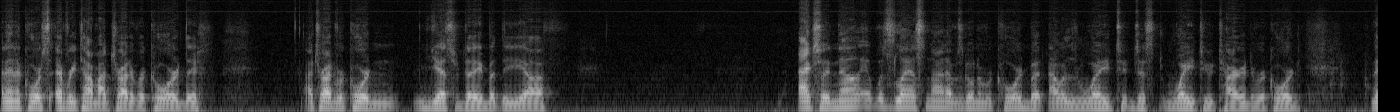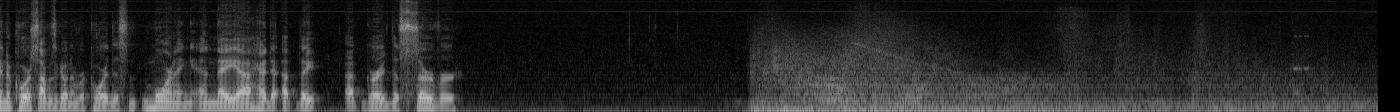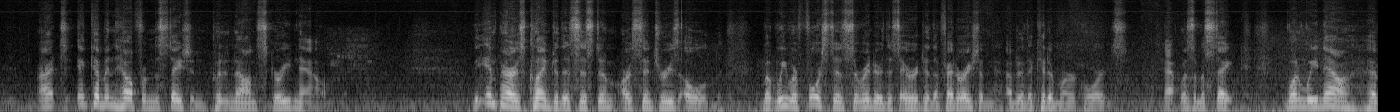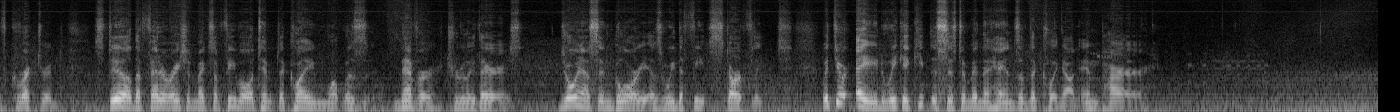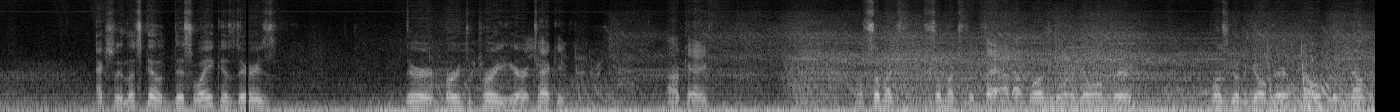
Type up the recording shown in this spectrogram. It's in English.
And then, of course, every time I try to record, the I tried recording yesterday, but the uh, Actually, no, it was last night I was going to record, but I was way too, just way too tired to record. Then, of course, I was going to record this morning, and they uh, had to update, upgrade the server. Alright, incoming help from the station. Put it on screen now. The Empire's claim to this system are centuries old, but we were forced to surrender this area to the Federation under the Khitomer Accords. That was a mistake, one we now have corrected. Still, the Federation makes a feeble attempt to claim what was never truly theirs. Join us in glory as we defeat Starfleet. With your aid, we can keep the system in the hands of the Klingon Empire. Actually, let's go this way, because there is... There are birds of prey here attacking. Okay. Well, so much, so much for that. I was going to go over there. Was going to go over there. No, no.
